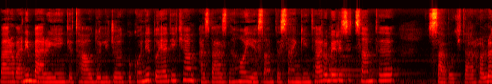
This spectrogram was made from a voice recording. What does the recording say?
بنابراین برای اینکه تعادل ایجاد بکنید باید یکم از وزنه های سمت سنگینتر رو بریزید سمت سبکتر. حالا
